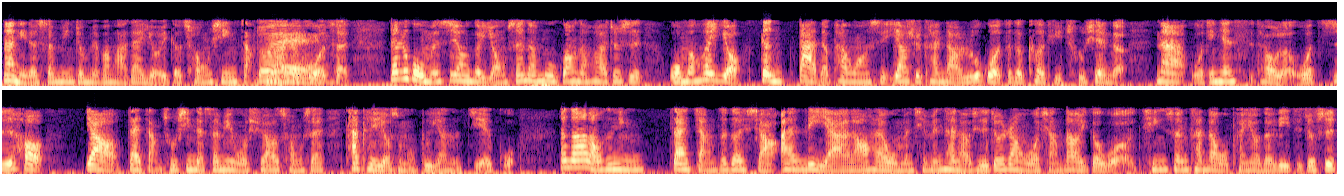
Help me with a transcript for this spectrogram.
那你的生命就没有办法再有一个重新长出来的过程。那如果我们是用一个永生的目光的话，就是我们会有更大的盼望，是要去看到，如果这个课题出现了，那我今天死透了，我之后要再长出新的生命，我需要重生，它可以有什么不一样的结果？那刚刚老师您在讲这个小案例啊，然后还有我们前面探讨，其实就让我想到一个我亲身看到我朋友的例子，就是。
